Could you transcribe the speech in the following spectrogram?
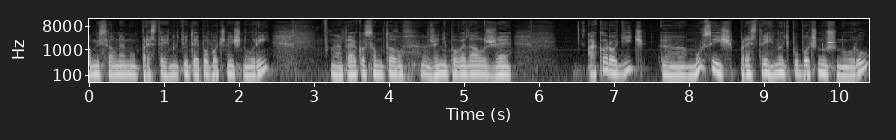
pomyselnému prestrihnutiu tej pobočnej šnúry. A tak ako som to žene povedal, že ako rodič uh, musíš prestrihnúť pubočnú šnúru,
